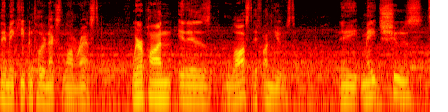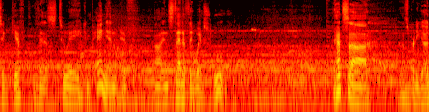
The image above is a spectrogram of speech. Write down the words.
they may keep until their next long rest, whereupon it is lost if unused. They may choose to gift this to a companion if uh, instead if they wish. Ooh. That's uh that's pretty good.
